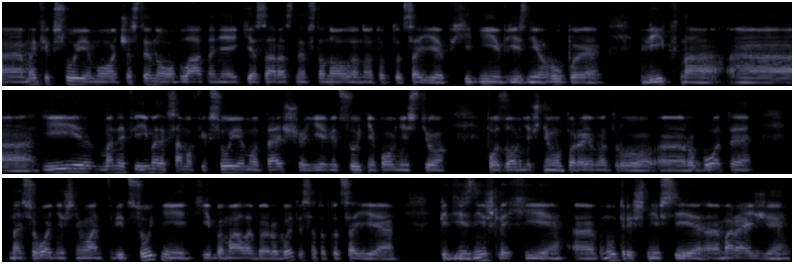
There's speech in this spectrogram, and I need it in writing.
Е, Ми фіксуємо частину обладнання, яке зараз не встановлено, тобто це є вхідні в'їзні групи, вікна. е, І ми, і так само фіксуємо те, що є відсутнє повністю по зовнішньому периметру е, роботи на сьогоднішній момент відсутні, які би мали би робитися. Тобто, це є під'їзні шляхи, внутрішні всі мережі,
